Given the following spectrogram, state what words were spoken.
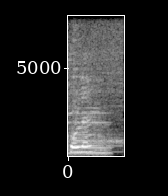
好嘞。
